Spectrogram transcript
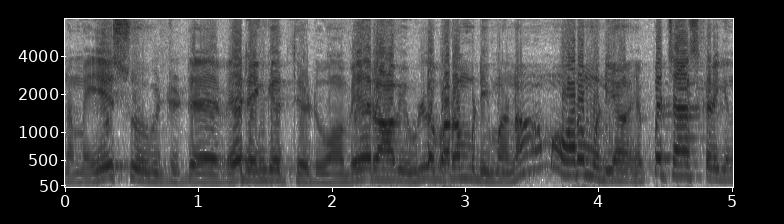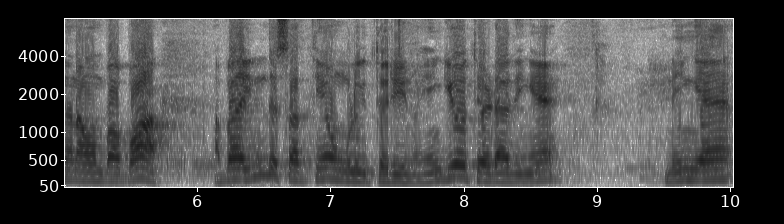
நம்ம இயேசுவை விட்டுட்டு வேற எங்கே தேடுவோம்? வேற ஆவி உள்ள வர முடியுமானா ஆமா வர முடியும். எப்போ சான்ஸ் கிடைக்கும் தான் அவன் அப்போ இந்த சத்தியம் உங்களுக்கு தெரியணும். எங்கேயோ தேடாதீங்க. நீங்க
